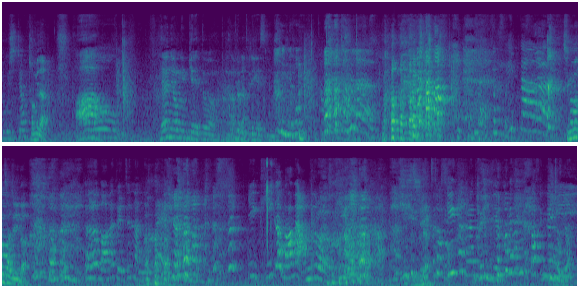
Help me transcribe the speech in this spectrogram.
누구시죠? 접니다. 아 오. 대현이 형님께 또 한 표를. 드리겠습니다. 증명사진이다. 별로 마음에 들지는 않는데 이 귀가 마음에 안 들어요. 귀가 저 귀가 그래도 예쁘게 생겼다 생각이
